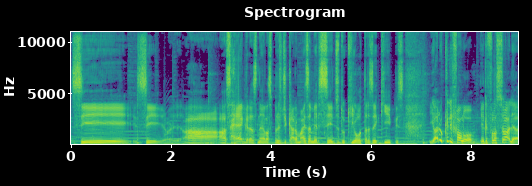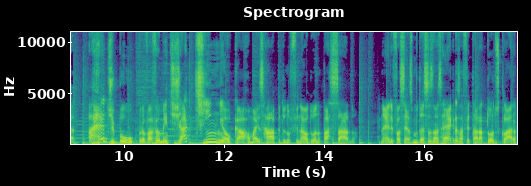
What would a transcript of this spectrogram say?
Se, se a, as regras, né, elas prejudicaram mais a Mercedes do que outras equipes. E olha o que ele falou. Ele falou assim: olha, a Red Bull provavelmente já tinha o carro mais rápido no final do ano passado. Né? Ele falou assim: as mudanças nas regras afetaram a todos, claro,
